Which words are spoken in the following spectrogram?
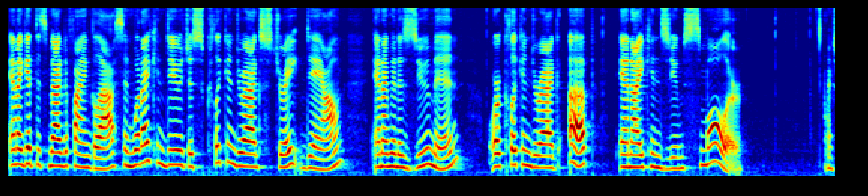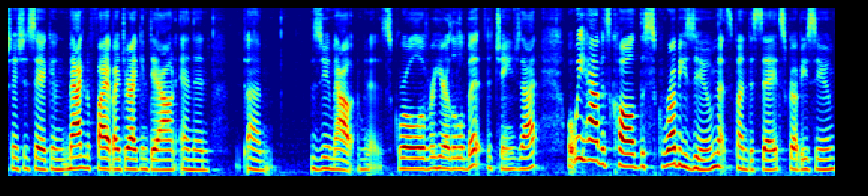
And I get this magnifying glass, and what I can do is just click and drag straight down, and I'm going to zoom in, or click and drag up, and I can zoom smaller. Actually, I should say I can magnify it by dragging down and then um, zoom out. I'm going to scroll over here a little bit to change that. What we have is called the scrubby zoom. That's fun to say, scrubby zoom.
